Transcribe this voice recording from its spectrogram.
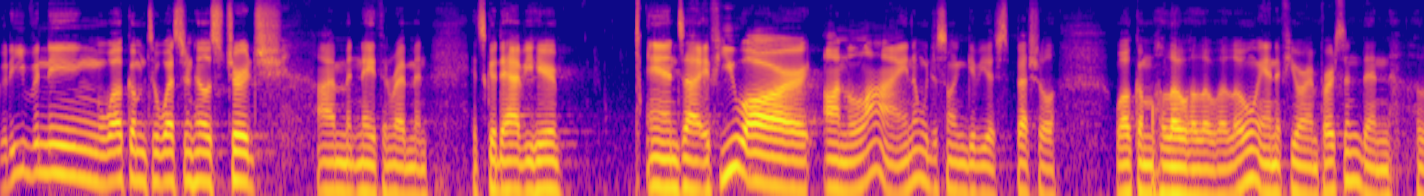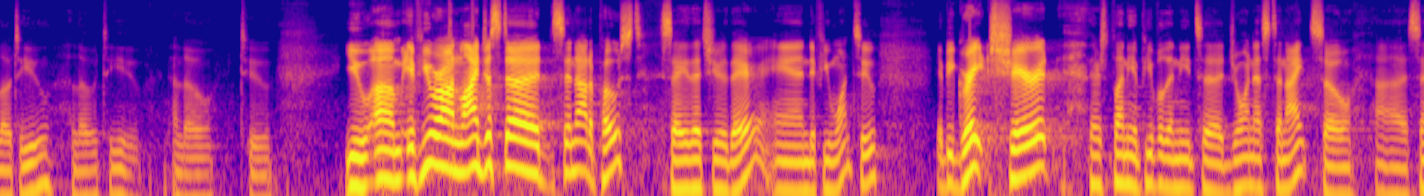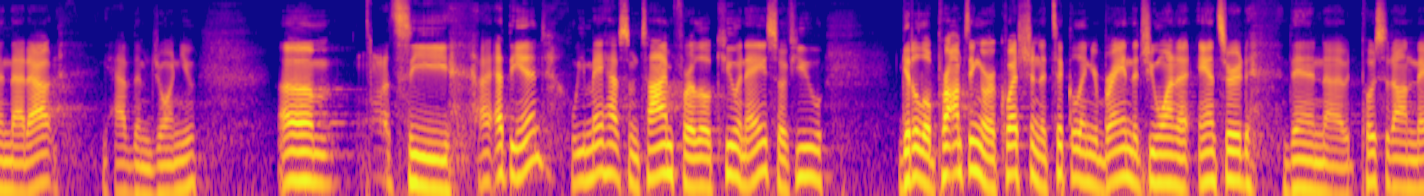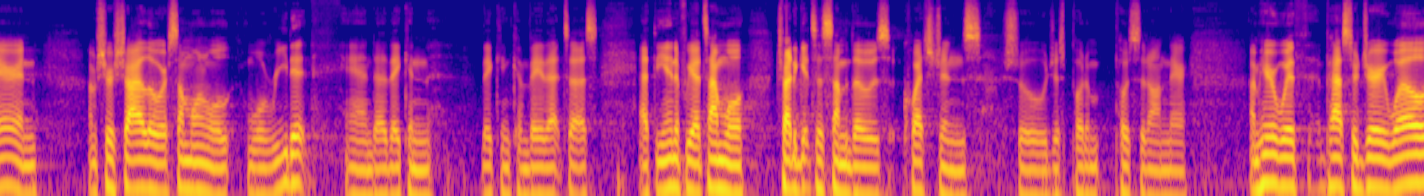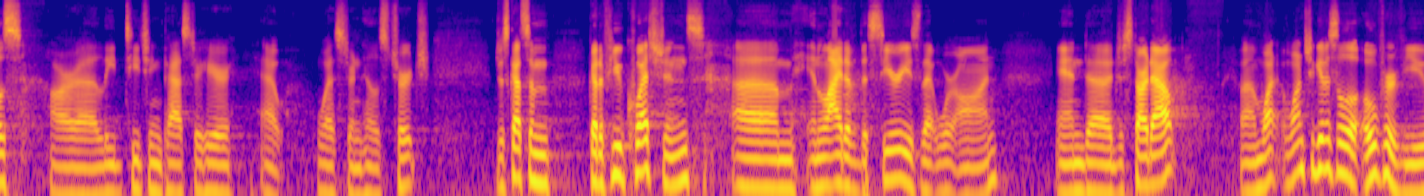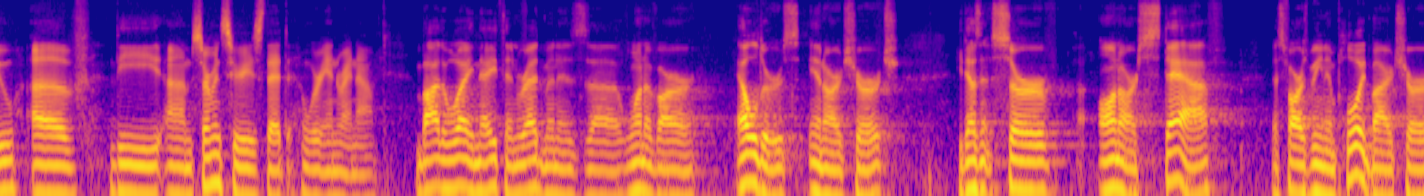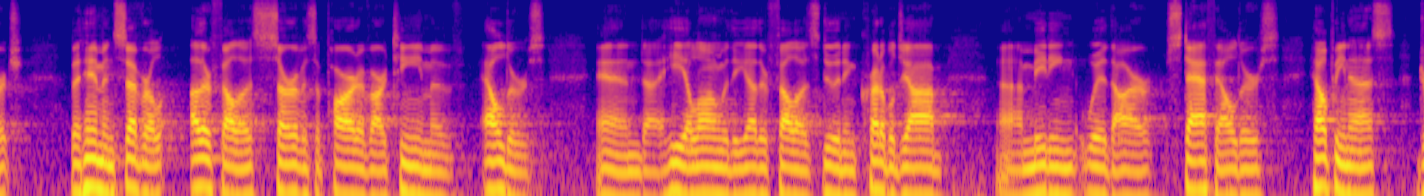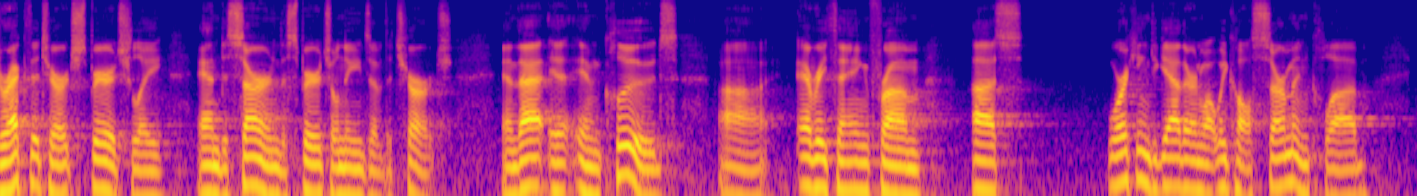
Good evening. Welcome to Western Hills Church. I'm Nathan Redman. It's good to have you here. And uh, if you are online, we just want to give you a special welcome. Hello, hello, hello. And if you are in person, then hello to you, hello to you, hello to you. Um, if you are online, just uh, send out a post, say that you're there. And if you want to, it'd be great. Share it. There's plenty of people that need to join us tonight, so uh, send that out have them join you. Um, let's see. At the end, we may have some time for a little Q and A. So if you get a little prompting or a question, a tickle in your brain that you want answered, then uh, post it on there, and I'm sure Shiloh or someone will will read it, and uh, they can they can convey that to us. At the end, if we have time, we'll try to get to some of those questions. So just put them, post it on there. I'm here with Pastor Jerry Wells, our uh, lead teaching pastor here at Western Hills Church. Just got some, got a few questions um, in light of the series that we're on, and uh, just start out. Um, why, why, don't you give us a little overview of the um, sermon series that we're in right now? By the way, Nathan Redman is uh, one of our elders in our church. He doesn't serve on our staff as far as being employed by our church, but him and several other fellows serve as a part of our team of elders. And uh, he, along with the other fellows, do an incredible job uh, meeting with our staff elders, helping us direct the church spiritually and discern the spiritual needs of the church. And that includes uh, everything from us working together in what we call Sermon Club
